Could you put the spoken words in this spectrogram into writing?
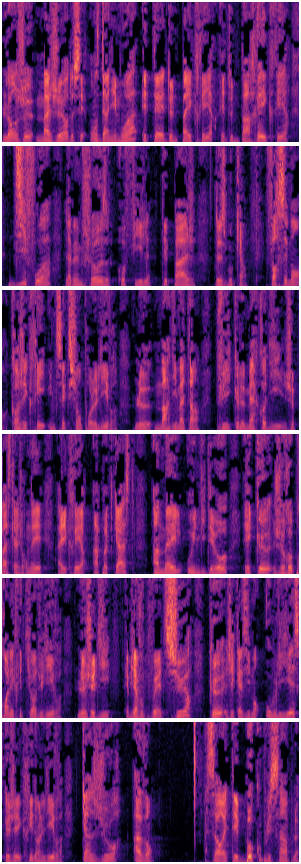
L'enjeu majeur de ces onze derniers mois était de ne pas écrire et de ne pas réécrire dix fois la même chose au fil des pages de ce bouquin. Forcément, quand j'écris une section pour le livre le mardi matin, puis que le mercredi je passe la journée à écrire un podcast, un mail ou une vidéo, et que je reprends l'écriture du livre le jeudi, eh bien vous pouvez être sûr que j'ai quasiment oublié ce que j'ai écrit dans le livre 15 jours avant ça aurait été beaucoup plus simple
